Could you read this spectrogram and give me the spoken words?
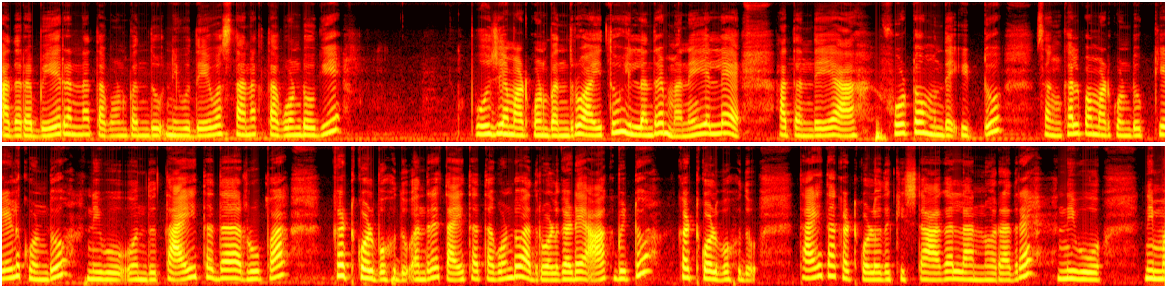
ಅದರ ಬೇರನ್ನು ತಗೊಂಡು ಬಂದು ನೀವು ದೇವಸ್ಥಾನಕ್ಕೆ ತಗೊಂಡೋಗಿ ಪೂಜೆ ಮಾಡ್ಕೊಂಡು ಬಂದರೂ, ಆಯಿತು. ಇಲ್ಲಾಂದರೆ ಮನೆಯಲ್ಲೇ ಆ ತಂದೆಯ ಫೋಟೋ ಮುಂದೆ ಇಟ್ಟು ಸಂಕಲ್ಪ ಮಾಡಿಕೊಂಡು ಕೇಳಿಕೊಂಡು ನೀವು ಒಂದು ತಾಯಿತದ ರೂಪ ಕಟ್ಕೊಳ್ಬಹುದು. ಅಂದರೆ ತಾಯಿತ ತಗೊಂಡು ಅದರೊಳಗಡೆ ಹಾಕ್ಬಿಟ್ಟು ಕಟ್ಕೊಳ್ಬಹುದು. ತಾಯ್ತಾ ಕಟ್ಕೊಳ್ಳೋದಕ್ಕೆ ಇಷ್ಟ ಆಗಲ್ಲ ಅನ್ನೋರಾದರೆ ನೀವು ನಿಮ್ಮ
